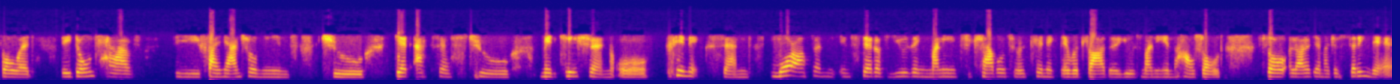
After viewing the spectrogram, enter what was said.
forward. They don't have the financial means to get access to medication or clinics and more often instead of using money to travel to a clinic they would rather use money in the household so a lot of them are just sitting there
